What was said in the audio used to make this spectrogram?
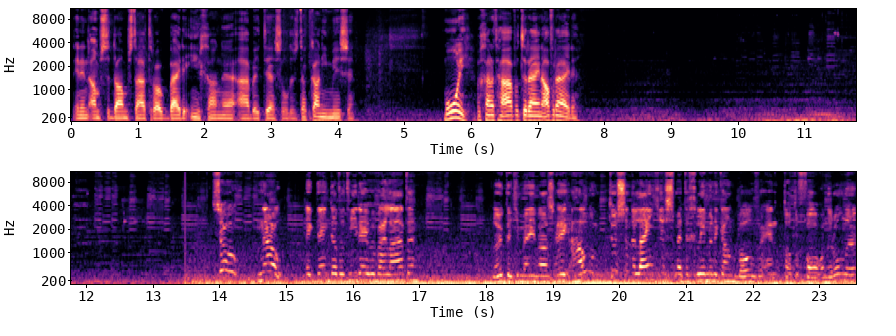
En in Amsterdam staat er ook bij de ingang eh, AB Tessel. Dus dat kan niet missen. Mooi, we gaan het haventerrein afrijden. Zo, nou, ik denk dat we het hier even bij laten. Leuk dat je mee was. Hey, hou hem tussen de lijntjes met de glimmende kant boven. En tot de volgende ronde.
